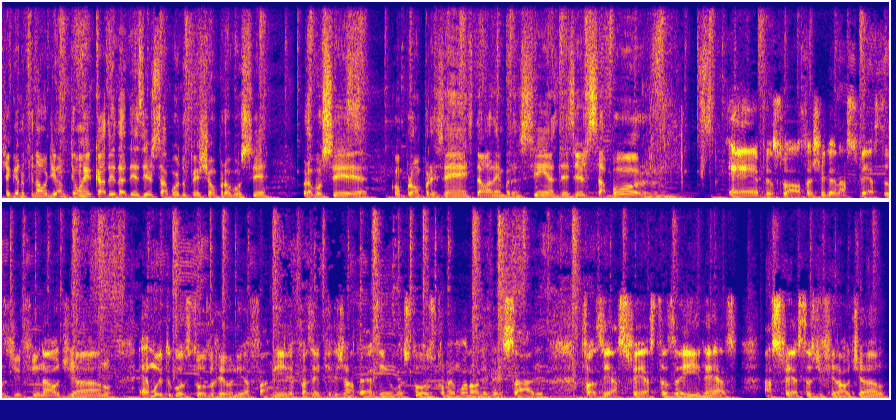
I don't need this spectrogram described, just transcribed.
Chegando no final de ano, tem um recado aí da Desejo Sabor do Peixão pra você, pra você comprar um presente, dar uma lembrancinha. Desejo Sabor, É, pessoal, tá chegando as festas de final de ano. É muito gostoso reunir a família, fazer aquele jantarzinho gostoso, comemorar o aniversário, fazer as festas aí, né? As, as festas de final de ano.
